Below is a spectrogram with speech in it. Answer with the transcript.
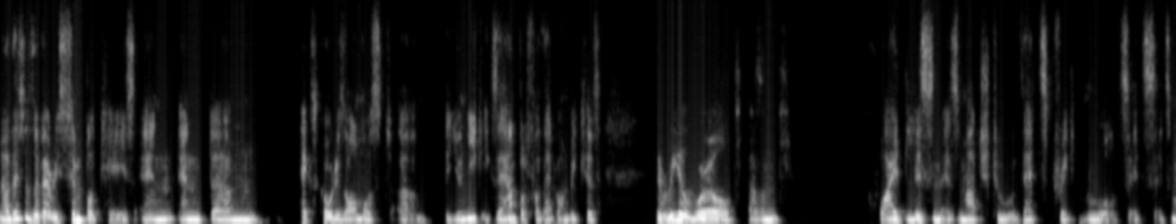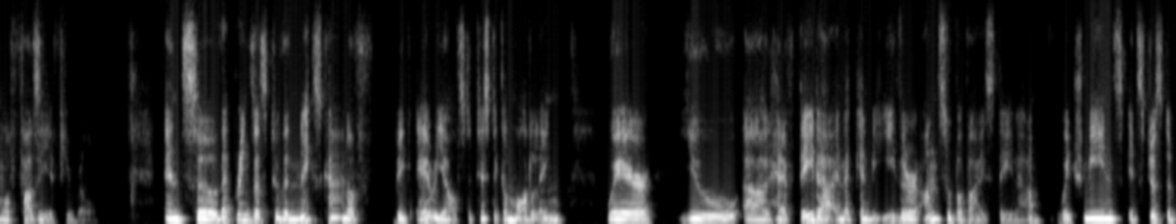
Now, this is a very simple case and, and um, tax code is almost um, a unique example for that one because the real world doesn't quite listen as much to that strict rules. It's, it's more fuzzy, if you will. And so that brings us to the next kind of big area of statistical modeling where you uh, have data and that can be either unsupervised data, which means it's just a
